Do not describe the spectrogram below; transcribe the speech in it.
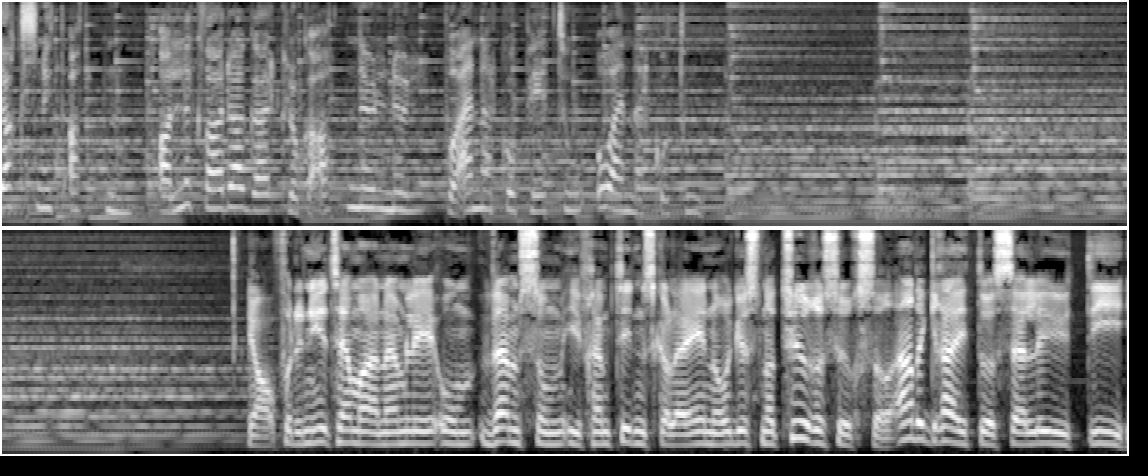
Dagsnytt 18 alle hverdager kl 18.00 på NRK P2 og NRK2. Ja, for det nye temaet er nemlig om hvem som i fremtiden skal eie Norges naturressurser. Er det greit å selge ut de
